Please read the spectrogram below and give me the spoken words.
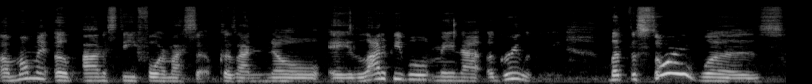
a moment of honesty for myself because I know a lot of people may not agree with me. But the story was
